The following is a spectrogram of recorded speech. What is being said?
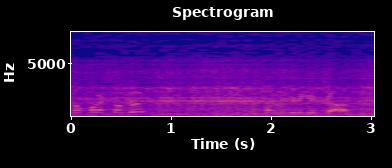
so far so good. Looks like we did a good job.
